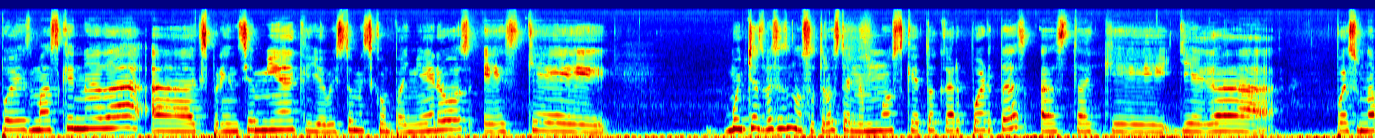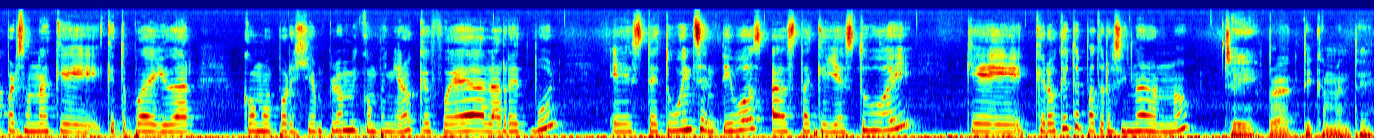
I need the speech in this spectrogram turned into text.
Pues más que nada, a experiencia mía que yo he visto a mis compañeros, es que muchas veces nosotros tenemos que tocar puertas hasta que llega pues una persona que, que te puede ayudar. Como por ejemplo mi compañero que fue a la Red Bull, este tuvo incentivos hasta que ya estuvo ahí, que creo que te patrocinaron, ¿no? Sí, prácticamente.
